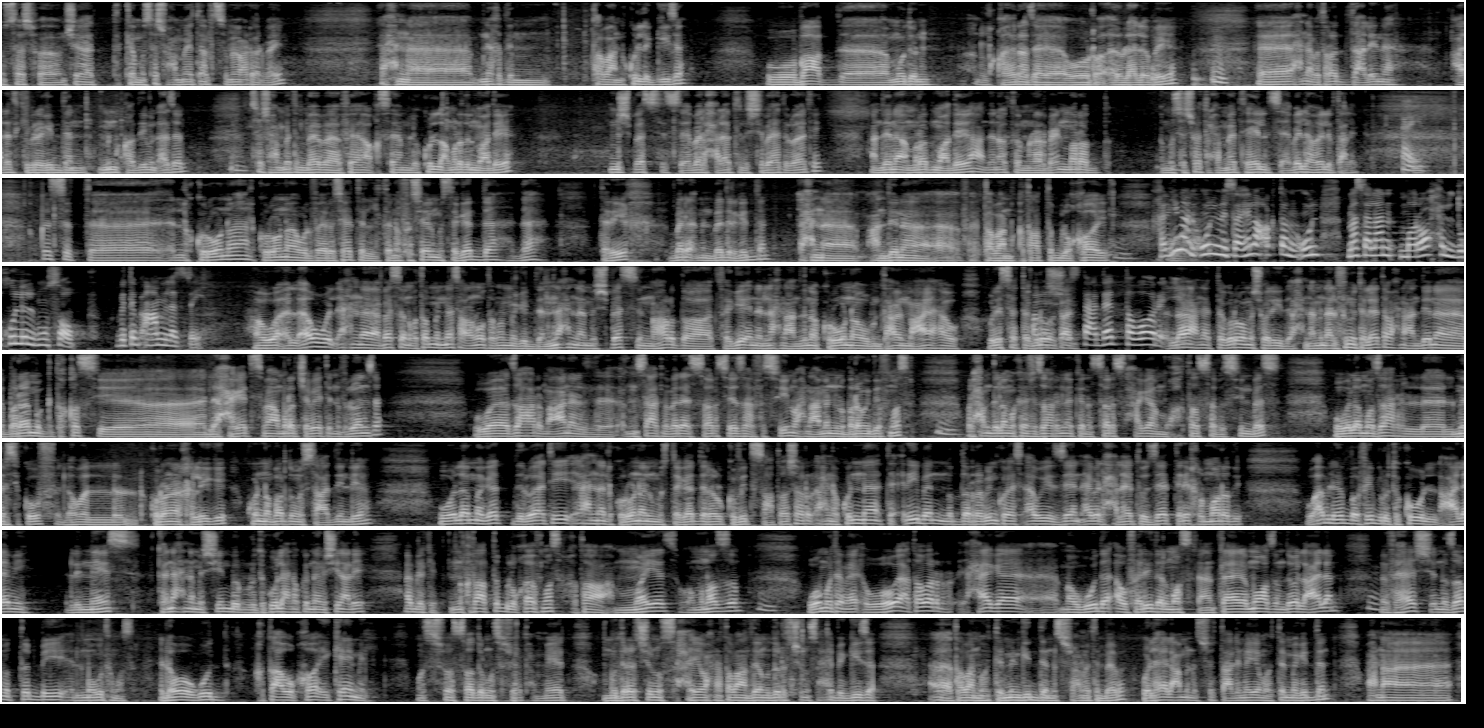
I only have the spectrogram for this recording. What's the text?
مستشفى انشئت كمستشفى حماية 1941 إحنا بنخدم طبعا كل الجيزة وبعض آه، مدن القاهرة زي والقليوبيه آه، إحنا بتردد علينا اعداد كبيرة جدا من قديم الأزل. مستشفى حماية امبابه فيها أقسام لكل الأمراض المعدية مش بس استقبال حالات الاشتباه دلوقتي. عندنا أمراض معدية عندنا أكتر من 40 مرض مستشفيات الحمايات هي اللي بتستقبلها وهي اللي بتعالجها أيوه. قصة آه، الكورونا الكورونا والفيروسات التنفسية المستجدة ده تاريخ بدأ من بدري جدا. إحنا عندنا آه، طبعا قطاع الطب الوقائي. خلينا نقول نسهلها أكتر نقول مثلا مراحل دخول المصاب بتبقى عاملة إزاي؟ هو الأول إحنا بس أنا بطمن الناس على نقطة مهمة جدا. ان إحنا مش بس النهارده اتفاجئنا إن إحنا عندنا كورونا وبنتعامل معاها و... ولسه التجربة فمش بتاعت استعداد طوارئ لا إحنا التجربة مش وليدة. إحنا من 2003 وإحنا عندنا برامج تقصي آه، لحاجات اسمها أمراض شبيهة الإنفلونزا. وظهر معانا من ساعة ما بدأ السارس يظهر في الصين وإحنا عملنا البرامج دي في مصر. والحمد لله ما كانش ظاهر هنا كان السارس حاجة مختصة بالصين بس. ولما ظهر ال- الميرسيكوف اللي هو ال- الكورونا الخليجي كنا برضو مستعدين ليها. ولما جت دلوقتي إحنا الكورونا المستجد اللي هو الكوفيد 19 إحنا كنا تقريبا متدربين كويس قوي إزاي نقابل حالات وازاي التاريخ المرضي. وقبل ما يبقى في بروتوكول عالمي للناس كان إحنا ماشيين بالبروتوكول اللي إحنا كنا ماشيين عليه قبل كده. إن قطاع الطب الوقائي في مصر قطاع مميز ومنظم ومتم... وهو يعتبر حاجة موجودة أو فريدة لمصر. يعني تلاقي معظم دول العالم ما فيهاش النظام الطبي الموجود في مصر اللي هو وجود قطاع وقائي كامل. مستشفيات صدر ومستشفيات حميات ومديريات الشؤون الصحية وإحنا طبعا عندنا مديرية الشؤون الصحية بالجيزة آه، طبعا مهتمين جدا بمستشفى حمايه امبابه والهيئة العامة للمستشفيات التعليمية مهتمة جدا. وإحنا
